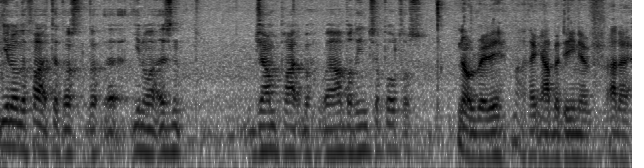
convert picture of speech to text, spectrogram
you know the fact that there's that, that, you know it isn't jam packed with, with Aberdeen supporters. Not really. I think Aberdeen have had a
